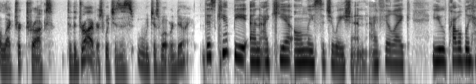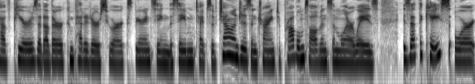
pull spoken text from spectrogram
electric trucks to the drivers, which is which is what we're doing. This can't be an IKEA only situation. I feel like you probably have peers at other competitors who are experiencing the same types of challenges and trying to problem solve in similar ways. Is that the case or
